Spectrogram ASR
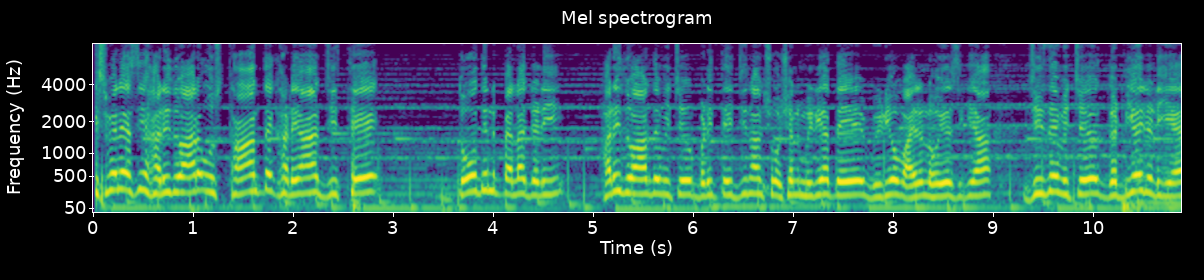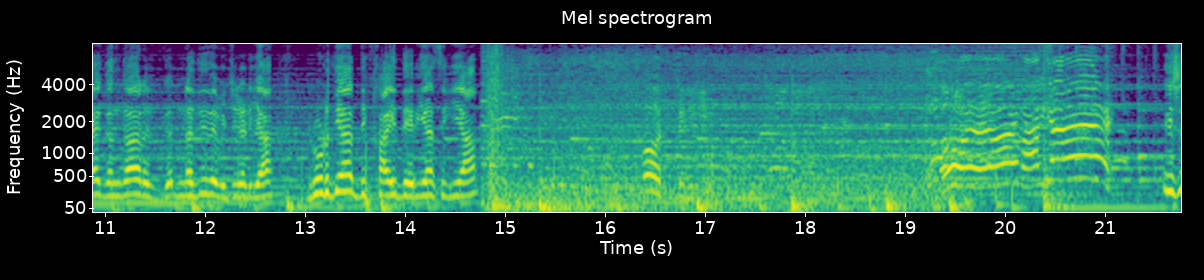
ਇਸ ਵੇਲੇ ਅਸੀਂ ਹਰਿਦੁਆਰ ਉਸ ਥਾਂ ਤੇ ਖੜਿਆ ਜਿੱਥੇ 2 ਦਿਨ ਪਹਿਲਾਂ ਜਿਹੜੀ ਹਰਿਦੁਆਰ ਦੇ ਵਿੱਚ ਬੜੀ ਤੇਜ਼ੀ ਨਾਲ ਸੋਸ਼ਲ ਮੀਡੀਆ ਤੇ ਵੀਡੀਓ ਵਾਇਰਲ ਹੋਈ ਸੀਗੀਆਂ ਜਿਸ ਦੇ ਵਿੱਚ ਗੱਡੀਆਂ ਜਿਹੜੀਆਂ ਗੰਗਾ ਨਦੀ ਦੇ ਵਿੱਚ ਜਿਹੜੀਆਂ ਰੁੜਦੀਆਂ ਦਿਖਾਈ ਦੇ ਰਹੀਆਂ ਸੀਗੀਆਂ। ਓ ਤੇਰੀ ਓਏ ਓਏ ਭਾਗ ਜਾ ਇਸ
